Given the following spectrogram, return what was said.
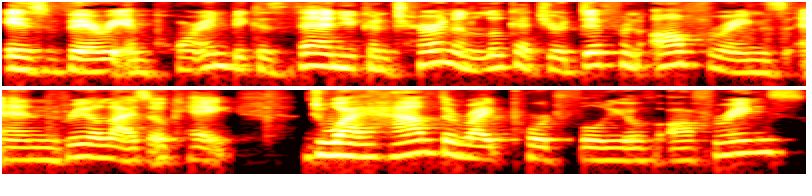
is very important because then you can turn and look at your different offerings and realize okay do i have the right portfolio of offerings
